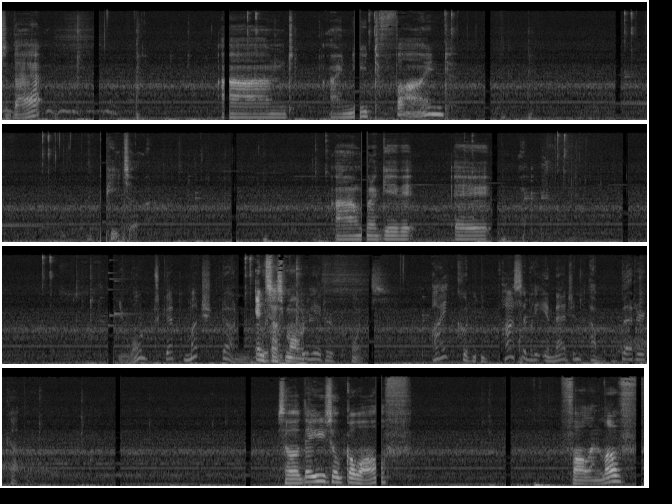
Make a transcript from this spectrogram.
To there. And I need to find Peter. Going it a You won't get much done Incest moment. creator points. I couldn't possibly imagine a better couple. So these will go off. Fall in love.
